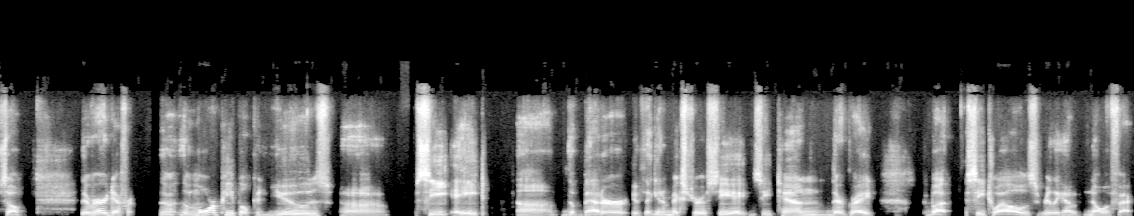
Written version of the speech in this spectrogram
So they're very different. The, the more people can use uh, C8, uh, the better. If they get a mixture of C8 and C10, they're great. But C12s really have no effect.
